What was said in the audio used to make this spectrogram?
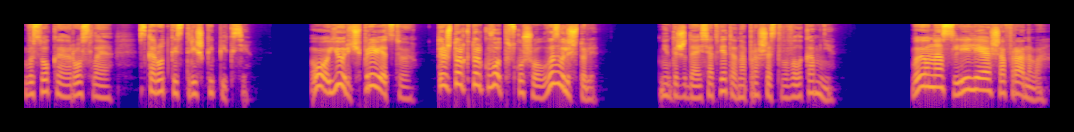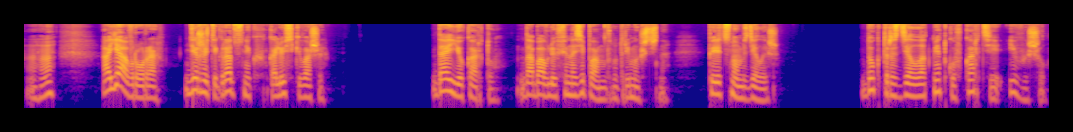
Высокая, рослая, с короткой стрижкой пикси. «О, Юрич, приветствую! Ты ж только-только в отпуск ушел. Вызвали, что ли?» Не дожидаясь ответа, она прошествовала ко мне. Вы у нас Лилия Шафранова, ага. А я Аврора. Держите градусник, колесики ваши. Дай ее карту. Добавлю феназепам внутримышечно. Перед сном сделаешь. Доктор сделал отметку в карте и вышел.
